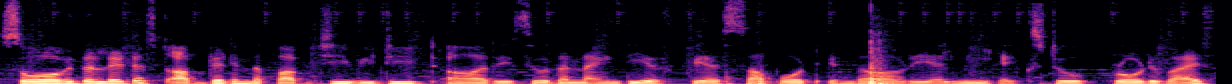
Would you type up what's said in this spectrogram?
so with the latest update in the PUBG, we did uh, receive the 90 FPS support in the Realme X2 Pro device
